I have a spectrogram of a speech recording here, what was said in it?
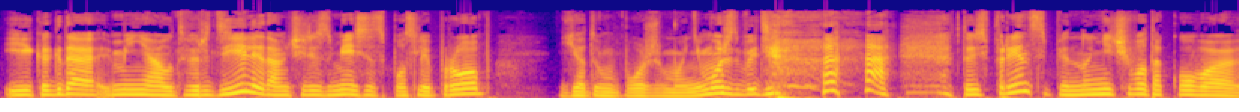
И когда меня утвердили, там через месяц после проб, Я думаю, боже мой, не может быть. То есть, в принципе, ну ничего такого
